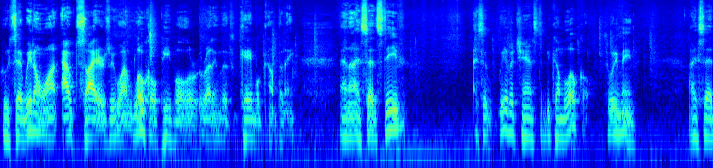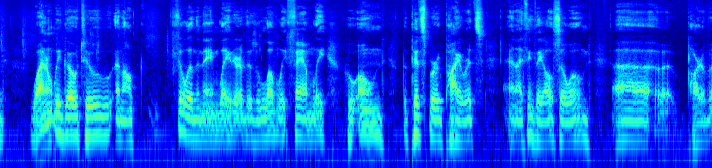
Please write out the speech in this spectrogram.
who said, We don't want outsiders, we want local people running the cable company. And I said, Steve, I said, we have a chance to become local. So what do you mean? I said, why don't we go to, and I'll fill in the name later, there's a lovely family who owned the Pittsburgh Pirates, and I think they also owned uh, part of, uh,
